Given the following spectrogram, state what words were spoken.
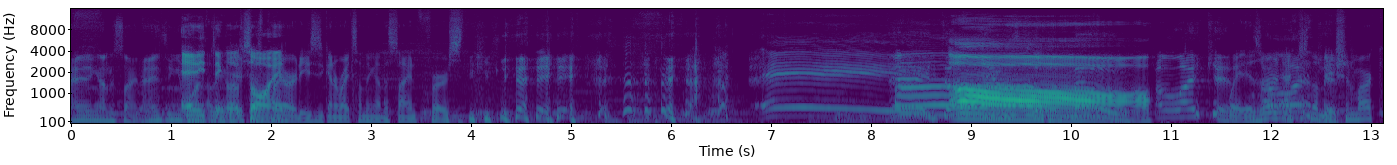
Anything on the sign. Anything you Anything. Okay, on the there's his sign. priorities. He's gonna write something on the sign first. want. Hey! Oh. I like it. Wait, is there an I like it. exclamation mark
